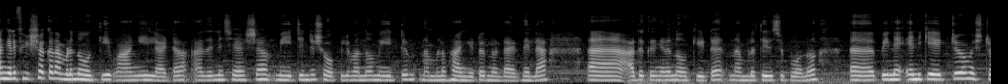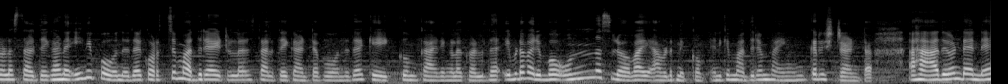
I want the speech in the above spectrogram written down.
അങ്ങനെ ഫിഷൊക്കെ നമ്മൾ നോക്കി വാങ്ങിയില്ല കേട്ടോ. അതിനുശേഷം മീറ്റിന്റെ ഷോപ്പിൽ വന്നു. മീറ്റും നമ്മൾ വാങ്ങിയിട്ടൊന്നും ഉണ്ടായിരുന്നില്ല. അതൊക്കെ ഇങ്ങനെ നോക്കിയിട്ട് നമ്മൾ തിരിച്ചു പോന്നു. പിന്നെ എനിക്ക് ഏറ്റവും ഇഷ്ടമുള്ള സ്ഥലത്തേക്കാണ് ഇനി പോകുന്നത്. കുറച്ച് മധുരമായിട്ടുള്ള സ്ഥലത്തേക്കാണ് കേട്ടോ പോകുന്നത്. കേക്കും കാര്യങ്ങളൊക്കെ ഉള്ളത്. ഇവിടെ വരുമ്പോൾ ഒന്ന് സ്ലോ ആയി അവിടെ നിൽക്കും. എനിക്ക് മധുരം ഭയങ്കര ഇഷ്ടമാണ് കേട്ടോ. അതുകൊണ്ട് തന്നെ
